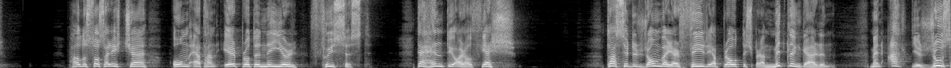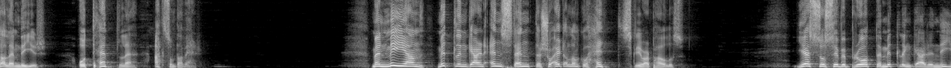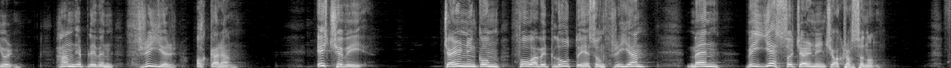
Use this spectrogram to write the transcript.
Paulus tåsar ikkje om at han er brotet nyer fysiskt. Det hendte i år halvfjers. Ta ser du romverjar fyri at brotet ikke bare men alt Jerusalem nyer, og tempelet, alt som det var. Men mian midlingaren enn stenter, så er det langt og hent, skriver Paulus. Jesus har bebråte midlingaren nyer, Han er bliven frier okkara. Ikkje vi gjerningon få av et lot og jesom frie, men vi jesu gjerning til akrossen.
